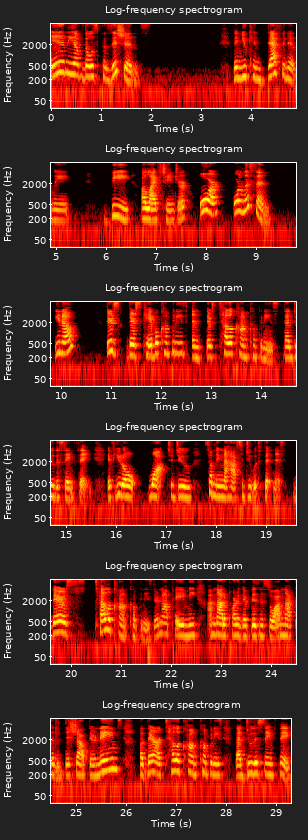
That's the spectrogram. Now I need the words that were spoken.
any of those positions, then you can definitely be a life changer or or listen you know? There's there's cable companies and there's telecom companies that do the same thing. If you don't want to do something that has to do with fitness there's telecom companies. They're not paying me. I'm not a part of their business so i'm not going to dish out their names but there are telecom companies that do the same thing.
